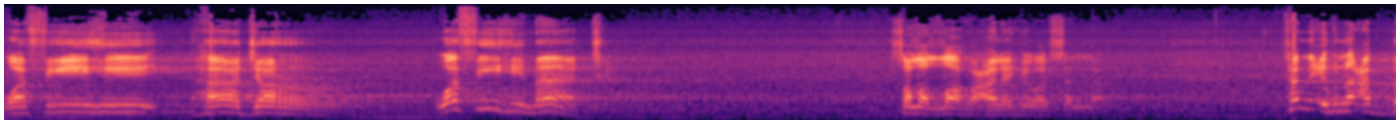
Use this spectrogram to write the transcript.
وفيه هاجر وفيه مات صلى الله عليه وسلم ท่านอิบนาอับบ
